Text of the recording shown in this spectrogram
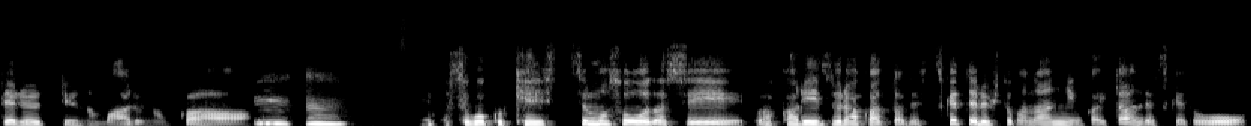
てるっていうのもあるのか、うんうん。やっぱすごく毛質もそうだし、わかりづらかったです。つけてる人が何人かいたんですけど、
